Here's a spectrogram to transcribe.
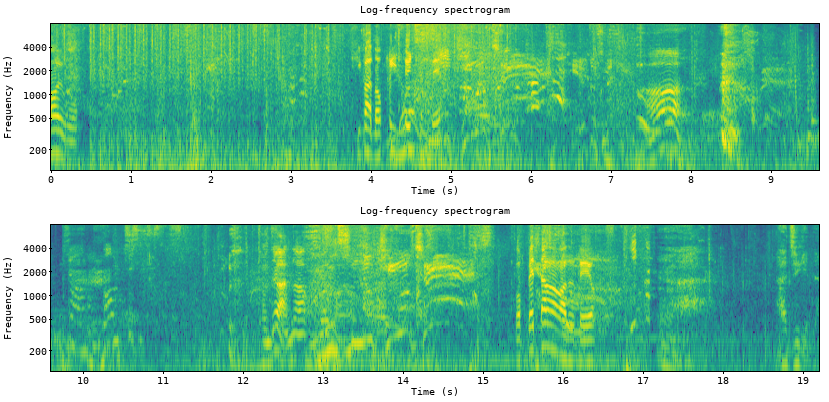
아이고. 디바 너프 있을 텐데. 아 전쟁 안 나. 그거 뺐다가 가도 돼요. 아직이다.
